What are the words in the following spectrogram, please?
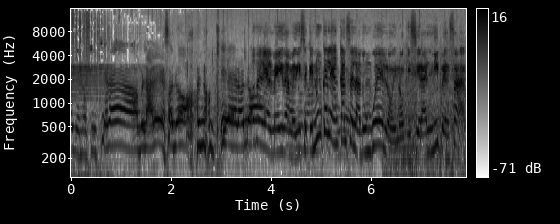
Oye, no quisiera hablar de eso, no, no quiero, no. Almeida me dice que nunca le han cancelado un vuelo y no quisiera ni pensar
